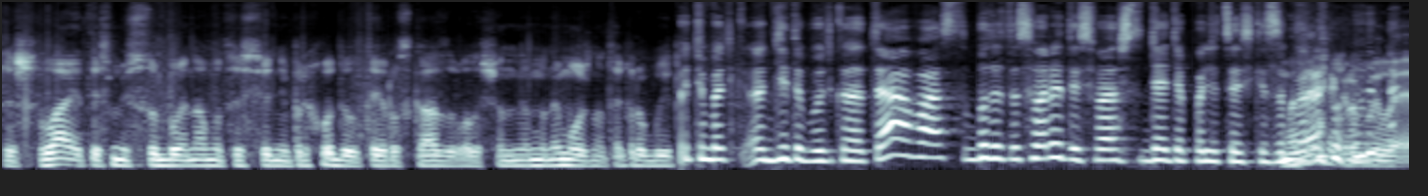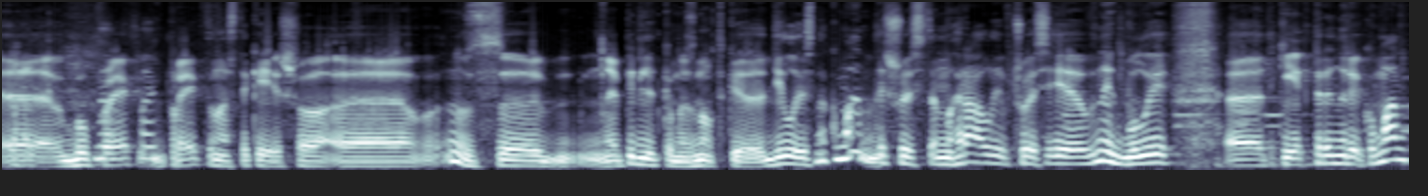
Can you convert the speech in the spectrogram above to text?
це ж лаєтесь між собою. Нам оце сьогодні приходили та й розказували, що не, не можна так робити. Потім батьки, діти будуть казати, а вас будете сваритись, ваш дядя поліцейський Ми забере. знаєте, як робили? Е, Був Ну, проєкт, проєкт у нас такий, що е, ну, з е, підлітками знов таки ділились на команди, щось там грали в щось. І в них були е, такі, як тренери команд,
